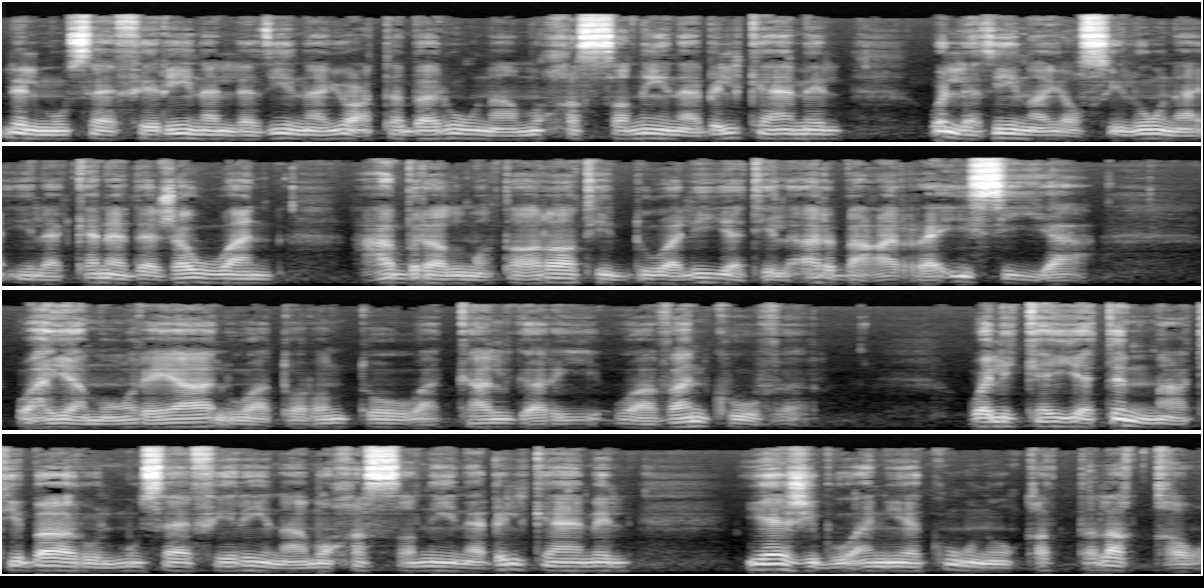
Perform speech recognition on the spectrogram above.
للمسافرين الذين يعتبرون محصنين بالكامل والذين يصلون إلى كندا جوا عبر المطارات الدولية الأربعة الرئيسية وهي مونريال وتورونتو وكالغاري وفانكوفر. ولكي يتم اعتبار المسافرين محصنين بالكامل يجب أن يكونوا قد تلقوا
